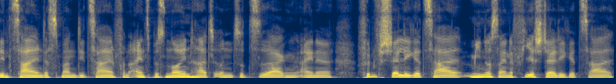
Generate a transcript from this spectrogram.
den Zahlen, dass man die Zahlen von 1 bis 9 hat und sozusagen eine fünfstellige Zahl minus eine vierstellige Zahl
